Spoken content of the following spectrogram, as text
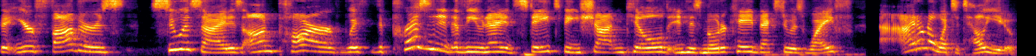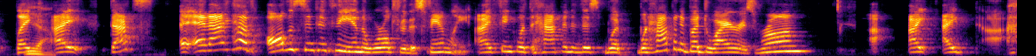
that your father's suicide is on par with the president of the United States being shot and killed in his motorcade next to his wife, I don't know what to tell you. Like, Yeah. I, that's, and I have all the sympathy in the world for this family. I think what happened to this, what what happened to Budd Dwyer is wrong. I, I, I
